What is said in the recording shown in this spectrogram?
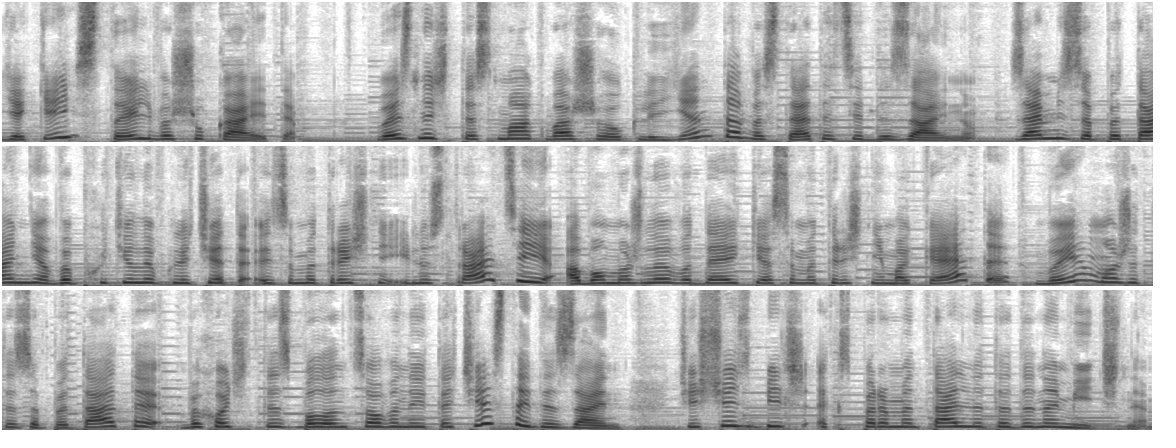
Який стиль ви шукаєте? Визначте смак вашого клієнта в естетиці дизайну. Замість запитання, ви б хотіли включити асиметричні ілюстрації або, можливо, деякі асиметричні макети, ви можете запитати, ви хочете збалансований та чистий дизайн, чи щось більш експериментальне та динамічне.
